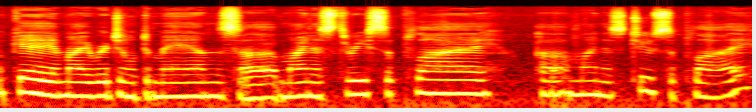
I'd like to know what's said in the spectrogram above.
Okay, and my original demands, uh, minus 3 supply, uh, minus 2 supply.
